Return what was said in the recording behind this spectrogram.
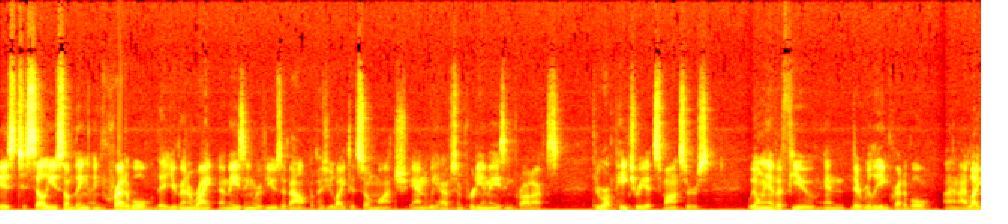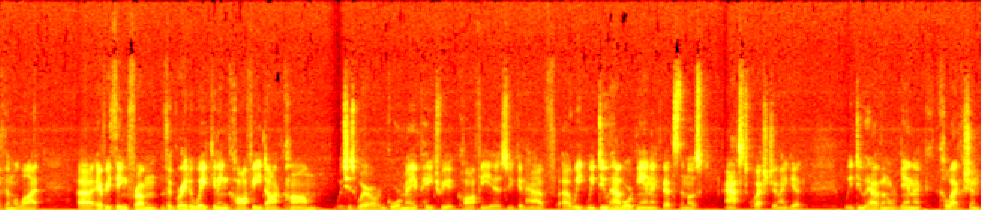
is to sell you something incredible that you're going to write amazing reviews about because you liked it so much. And we have some pretty amazing products through our Patriot sponsors. We only have a few, and they're really incredible, and I like them a lot. Uh, everything from thegreatawakeningcoffee.com, which is where our gourmet Patriot coffee is. You can have, uh, we, we do have organic, that's the most asked question I get. We do have an organic collection.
